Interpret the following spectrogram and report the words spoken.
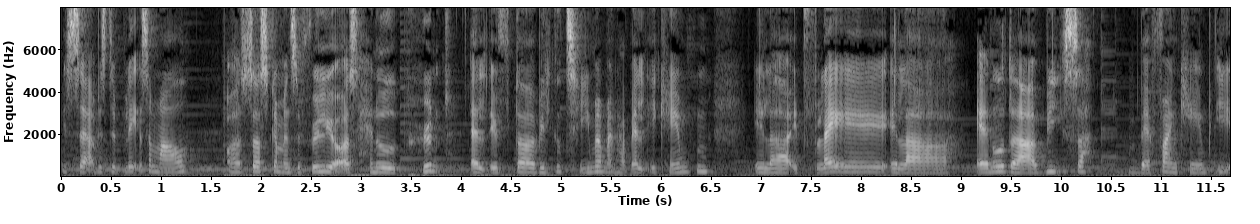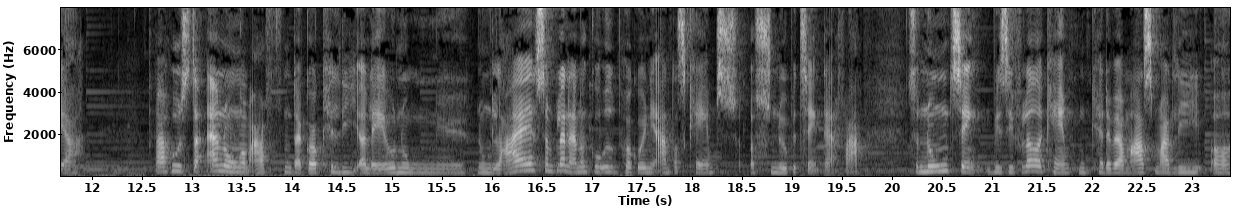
især hvis det blæser meget. Og så skal man selvfølgelig også have noget pynt, alt efter hvilket tema man har valgt i campen, eller et flag, eller andet, der viser, hvad for en camp I er. Bare husk, der er nogen om aftenen, der godt kan lide at lave nogle, øh, nogle lege, som blandt andet går ud på at gå ind i andres camps og snuppe ting derfra. Så nogle ting, hvis I forlader campen, kan det være meget smart lige at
